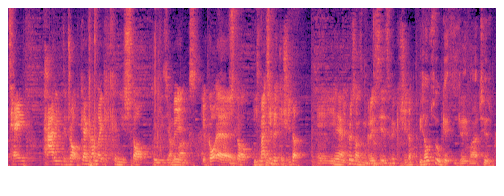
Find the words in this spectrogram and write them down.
10th parry the drop kick, I'm like, can you stop, please, Young I mean, Bucks? you've got uh, Stop. He's matching with Kushida. Uh, he, Yeah. he puts on some great saves with Kushida. He's also getting great matches with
